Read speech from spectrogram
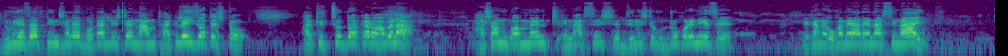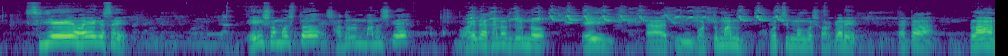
দুই হাজার তিন সালে ভোটার লিস্টে নাম থাকলেই যথেষ্ট। আর কিচ্ছুর দরকার হবে না। আসাম গভর্নমেন্ট এনআরসি জিনিসটা উড্র করে নিয়েছে। এখানে, ওখানে আর এনআরসি নাই। সিএ হয়ে গেছে। এই সমস্ত সাধারণ মানুষকে ভয় দেখানোর জন্য এই বর্তমান পশ্চিমবঙ্গ সরকারের একটা প্ল্যান।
